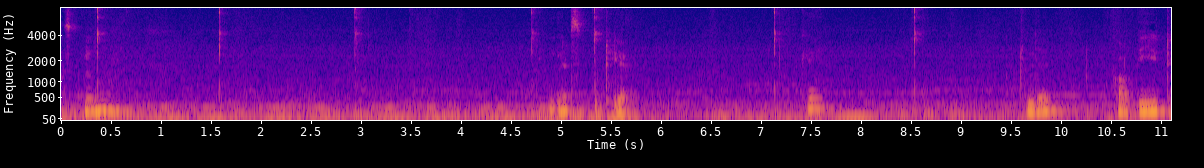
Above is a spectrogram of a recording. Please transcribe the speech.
asking. Let's put here. Okay. Copy it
